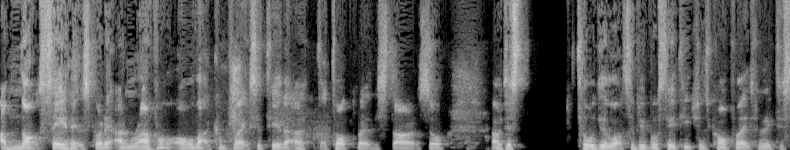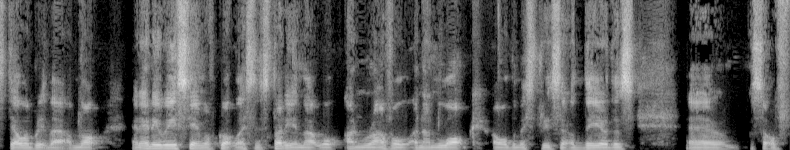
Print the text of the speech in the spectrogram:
I'm not saying it's going to unravel all that complexity that I, I talked about at the start. So I've just told you lots of people say teaching's complex. We need to celebrate that. I'm not in any way saying we've got lesson study and that will unravel and unlock all the mysteries that are there. There's um, sort of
